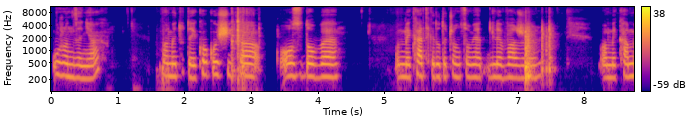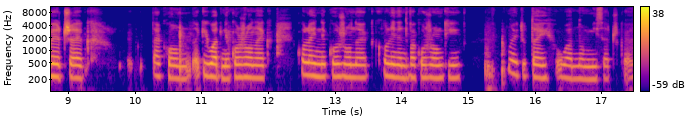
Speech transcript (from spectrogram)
urządzeniach. Mamy tutaj kokosika, ozdobę. Mamy kartkę dotyczącą jak ile waży. Mamy kamyczek, taką, taki ładny korzonek, kolejny korzonek, kolejne dwa korzonki. No i tutaj ładną miseczkę.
